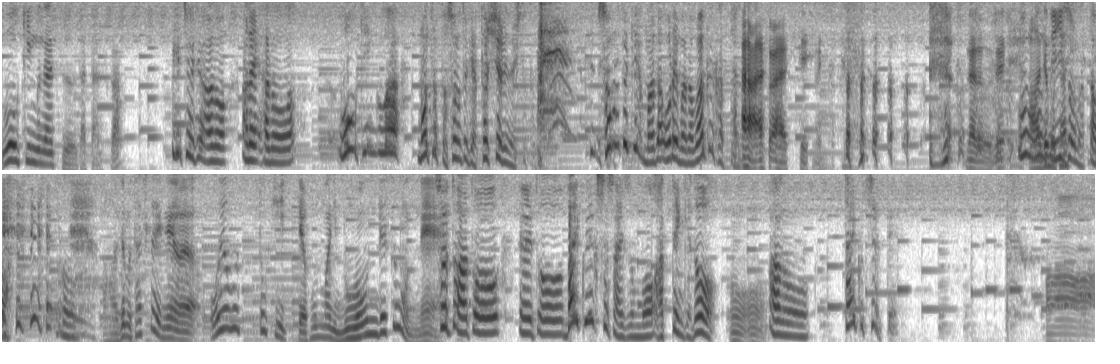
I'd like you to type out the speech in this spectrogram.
ウォーキングのやつだったんですか？いや違う違う。あのあれあのウォーキングはもうちょっとその時は年寄りの人と その時はまだ俺まだ若かったああ失礼しました。なるほどね。うんうんあでも言いそうに確なったわ、う んあでも確かにね泳ぐ時ってほんまに無音ですもんね。それとあと,、えー、とバイクエクササイズもあってんけどうんうん。あの退屈やって。あ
